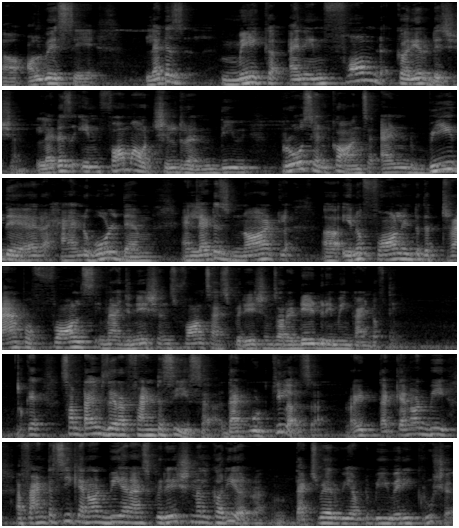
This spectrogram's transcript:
uh, always say, let us make an informed career decision. Let us inform our children the pros and cons and be there, handhold them, and let us not, uh, you know, fall into the trap of false imaginations, false aspirations, or a daydreaming kind of thing okay? Sometimes there are fantasies uh, that would kill us uh, right? That cannot be a fantasy cannot be an aspirational career. That's where we have to be very crucial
